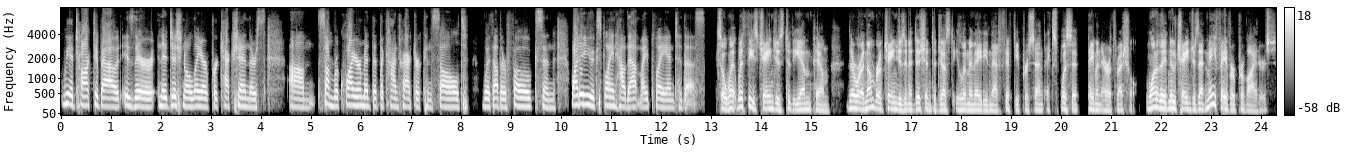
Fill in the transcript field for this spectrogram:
we had talked about is there an additional layer of protection? There's um, some requirement that the contractor consult with other folks, and why don't you explain how that might play into this? So with these changes to the MPIM, there were a number of changes in addition to just eliminating that 50% explicit payment error threshold. One of the new changes that may favor providers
